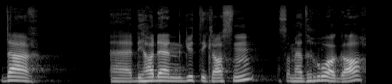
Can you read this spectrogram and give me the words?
Der eh, de hadde en gutt i klassen som het Roger,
